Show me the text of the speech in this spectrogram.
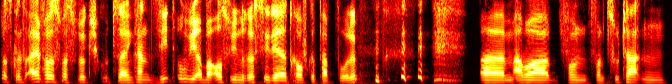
was ganz einfaches, was wirklich gut sein kann. Sieht irgendwie aber aus wie ein Rösti, der draufgepappt wurde. ähm, aber von, von Zutaten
